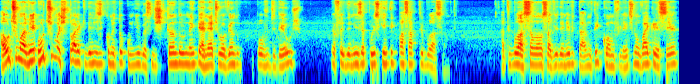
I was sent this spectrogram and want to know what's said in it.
A última vez, última história que Denise comentou comigo assim de escândalo na internet envolvendo o povo de Deus, eu falei, Denise, é por isso que a gente tem que passar por tribulação. A tribulação na nossa vida é inevitável, não tem como, filho. A gente não vai crescer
